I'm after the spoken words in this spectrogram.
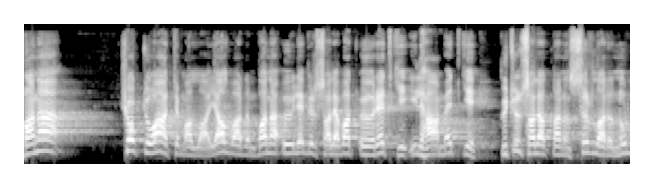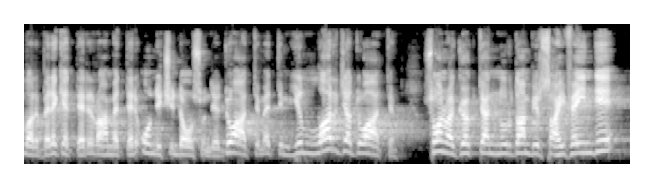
bana çok dua ettim Allah'a, yalvardım. Bana öyle bir salavat öğret ki, ilham et ki, bütün salatların sırları, nurları, bereketleri, rahmetleri onun içinde olsun diye dua ettim, ettim. Yıllarca dua ettim. Sonra gökten nurdan bir sahife indi.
